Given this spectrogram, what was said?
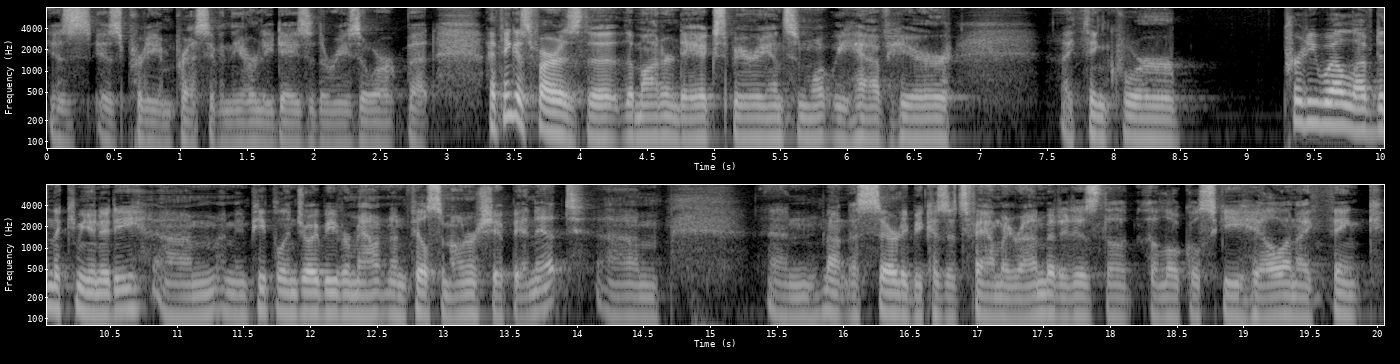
is is pretty impressive in the early days of the resort. But I think as far as the the modern day experience and what we have here, I think we're pretty well loved in the community. Um, I mean, people enjoy Beaver Mountain and feel some ownership in it. Um, and not necessarily because it's family run, but it is the, the local ski hill. And I think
